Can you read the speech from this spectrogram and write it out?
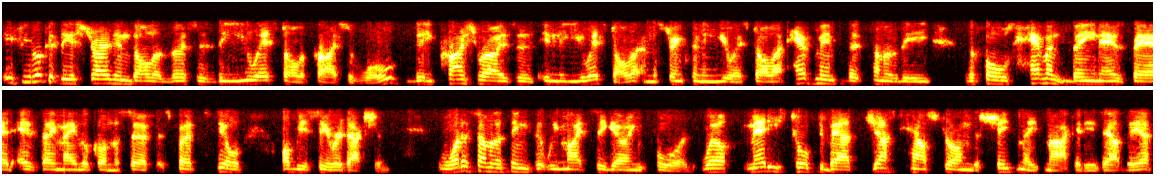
If you look at the Australian dollar versus the US dollar price of wool, the price rises in the US dollar and the strengthening US dollar have meant that some of the, the falls haven't been as bad as they may look on the surface, but still obviously a reduction. What are some of the things that we might see going forward? Well, Maddie's talked about just how strong the sheep meat market is out there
